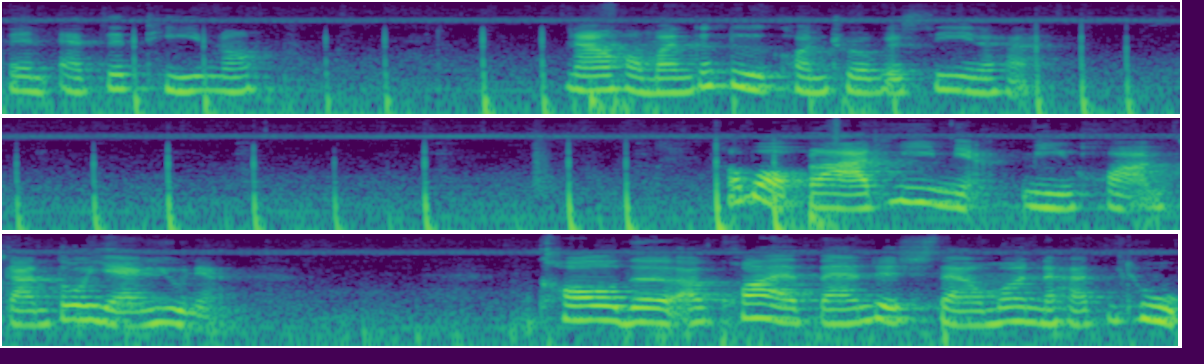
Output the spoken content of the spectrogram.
เป็น adjective เนาะ noun ของมันก็คือ controversy นะคะ เขาบอกปลาที่เนี่ยมีความการโต้แย้งอยู่เนี่ย Call the aqua advantage salmon นะคะ ถูก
